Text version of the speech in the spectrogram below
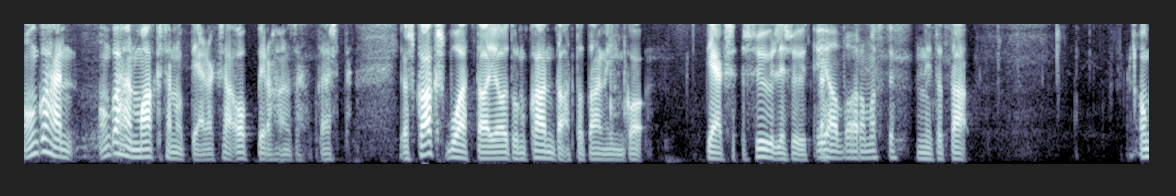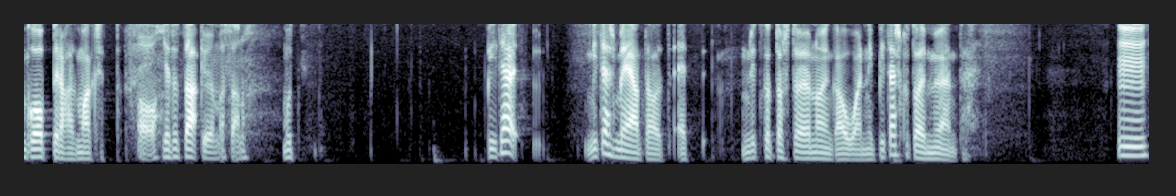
onko hän, onko hän maksanut, tiedäksä, oppirahansa tästä? Jos kaksi vuotta on joutunut kantaa tota niinku, tiedäks, syyllisyyttä, Ihan varmasti. niin tota, onko oppirahat maksettu? Oh, Ja tota, kyllä mä sanon. pitä, mitäs mieltä oot, että nyt kun tosta on jo noin kauan, niin pitäisikö toi myöntää? Mm.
